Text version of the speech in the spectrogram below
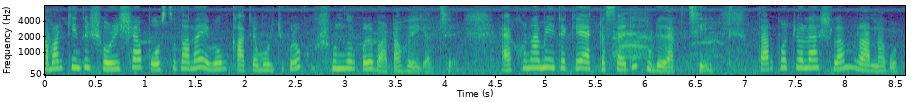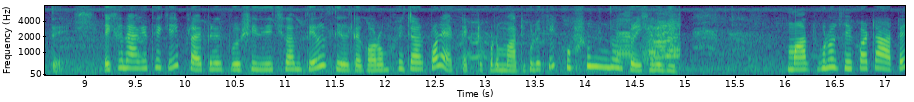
আমার কিন্তু সরিষা পোস্তদানা এবং কাঁচামরিচগুলো খুব সুন্দর করে বাটা হয়ে গেছে। এখন আমি এটাকে একটা সাইডে তুলে রাখছি। তারপর চলে আসলাম রান্না করতে। এখানে আগে থেকেই ফ্রাই প্যানে বসিয়ে দিয়েছিলাম তেল। তেলটা গরম হয়ে যাওয়ার পর একটা একটা করে মাটিগুলোকে খুব সুন্দর করে এখানে দিই মাছগুলো যে কটা আটে,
